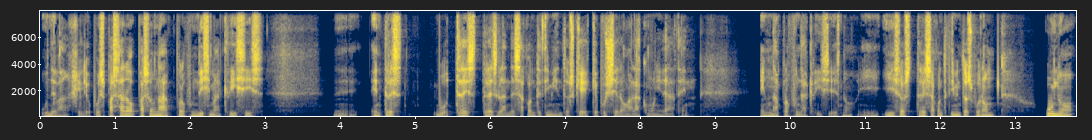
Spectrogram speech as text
un evangelio? Pues pasaron, pasó una profundísima crisis eh, en tres, tres, tres grandes acontecimientos que, que pusieron a la comunidad en, en una profunda crisis. ¿no? Y, esos tres acontecimientos fueron, uno,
